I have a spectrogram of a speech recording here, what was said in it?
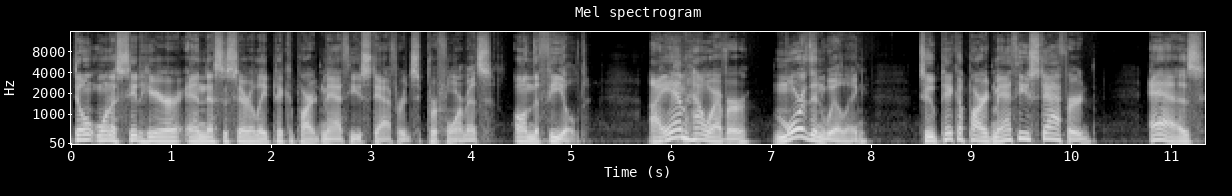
don't want to sit here and necessarily pick apart Matthew Stafford's performance on the field. I am, however, more than willing to pick apart Matthew Stafford as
